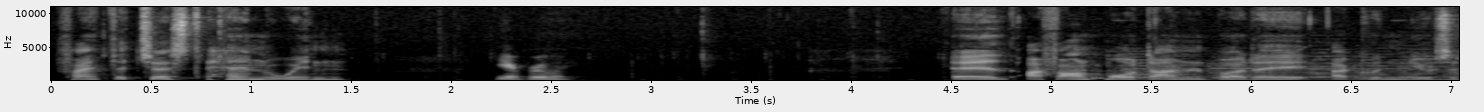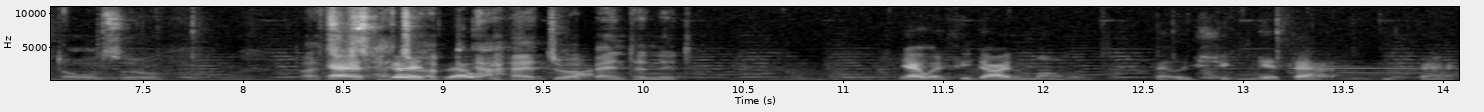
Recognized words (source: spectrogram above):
find the chest, and win. Yeah, really. Uh, I found more diamond, but uh, I couldn't use it also. I Yeah, just had good, to, that I had to abandon it. Yeah, what if you died in lava? At least you can get that back.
